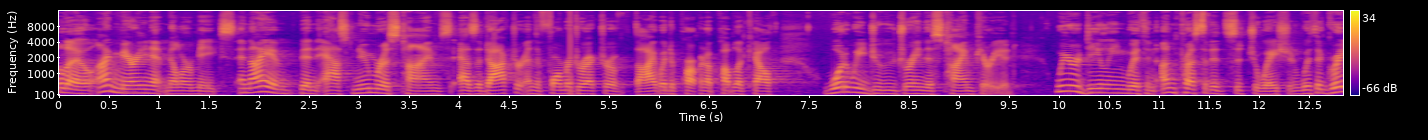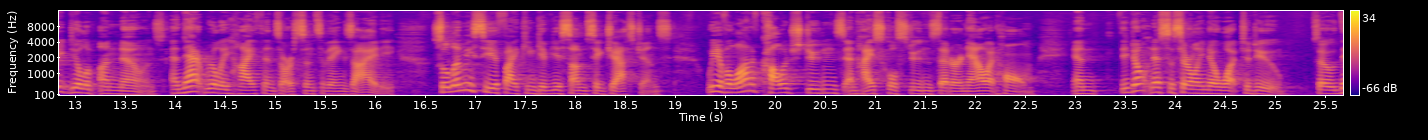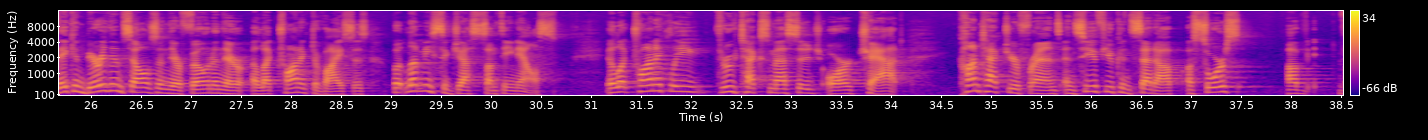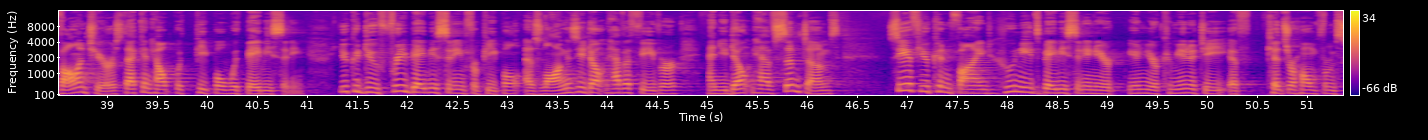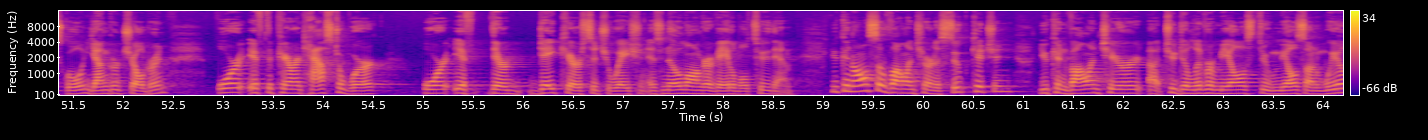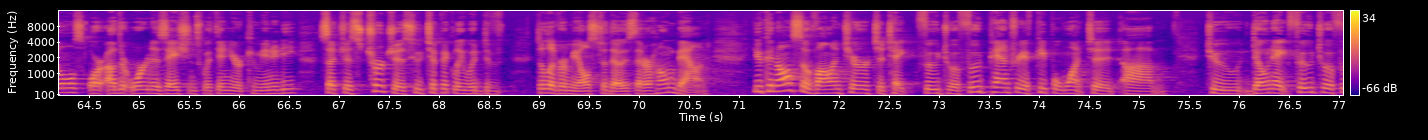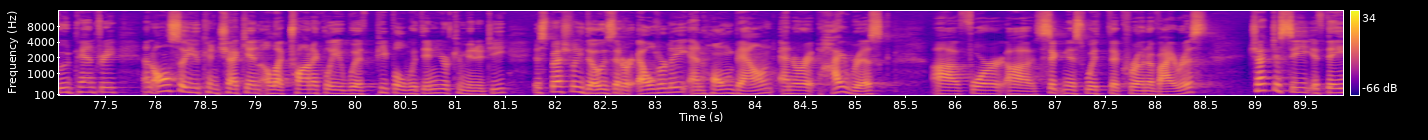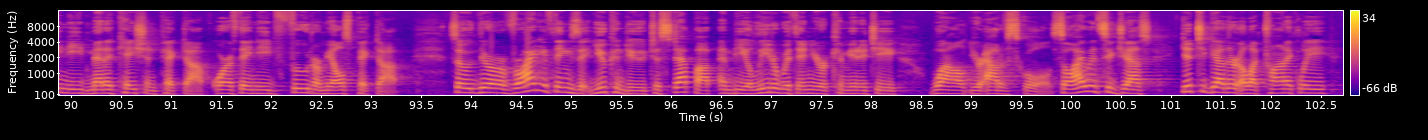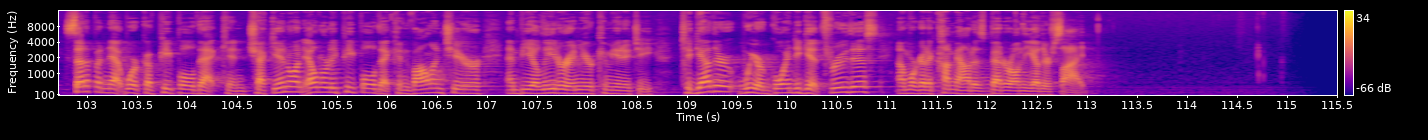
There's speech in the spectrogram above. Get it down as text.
Hello, I'm Mariannette Miller-Meeks, and I have been asked numerous times as a doctor and the former director of the Iowa Department of Public Health, what do we do during this time period? We are dealing with an unprecedented situation with a great deal of unknowns, and that really heightens our sense of anxiety. So let me see if I can give you some suggestions. We have a lot of college students and high school students that are now at home, and they don't necessarily know what to do. So they can bury themselves in their phone and their electronic devices, but let me suggest something else. Electronically, through text message or chat, contact your friends and see if you can set up a source of volunteers that can help with people with babysitting. You could do free babysitting for people as long as you don't have a fever and you don't have symptoms. See if you can find who needs babysitting in your, in your community if kids are home from school, younger children, or if the parent has to work, or if their daycare situation is no longer available to them. You can also volunteer in a soup kitchen. You can volunteer uh, to deliver meals through Meals on Wheels or other organizations within your community, such as churches who typically would de deliver meals to those that are homebound. You can also volunteer to take food to a food pantry if people want to um, to donate food to a food pantry. And also you can check in electronically with people within your community, especially those that are elderly and homebound and are at high risk uh, for uh, sickness with the coronavirus. Check to see if they need medication picked up or if they need food or meals picked up. So there are a variety of things that you can do to step up and be a leader within your community while you're out of school. So I would suggest get together electronically, set up a network of people that can check in on elderly people, that can volunteer and be a leader in your community. Together, we are going to get through this and we're going to come out as better on the other side.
